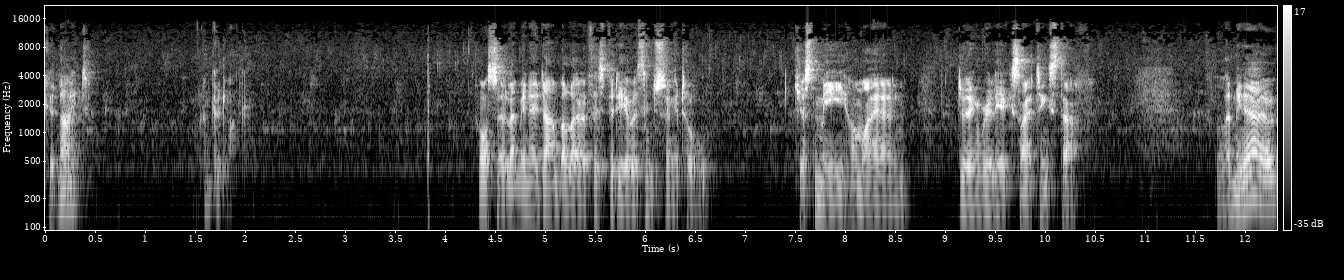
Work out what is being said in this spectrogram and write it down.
good night and good luck. Also, let me know down below if this video is interesting at all. Just me on my own doing really exciting stuff. Let me know.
